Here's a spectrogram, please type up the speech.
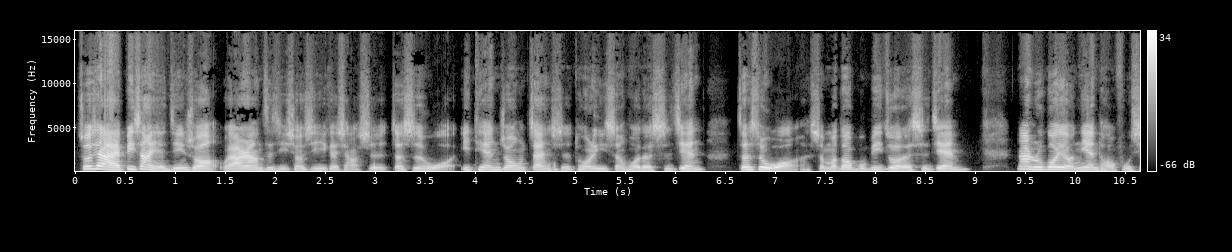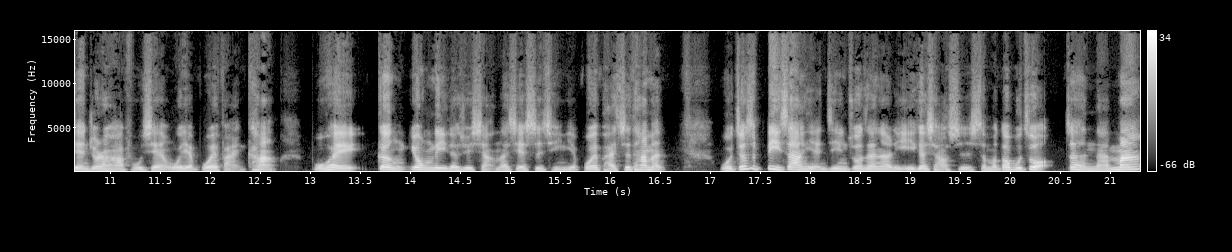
坐下来，闭上眼睛，说：“我要让自己休息一个小时，这是我一天中暂时脱离生活的时间，这是我什么都不必做的时间。那如果有念头浮现，就让它浮现，我也不会反抗，不会更用力的去想那些事情，也不会排斥他们。我就是闭上眼睛，坐在那里一个小时，什么都不做，这很难吗？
